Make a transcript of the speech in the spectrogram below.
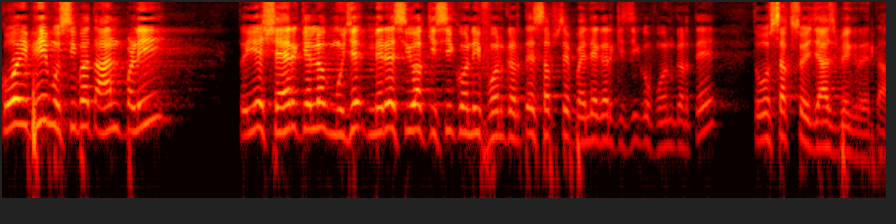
कोई भी मुसीबत आन पड़ी तो ये शहर के लोग मुझे, मेरे सिवा किसी को नहीं फ़ोन करते। सबसे पहले अगर किसी को फ़ोन करते तो वो शख्स एजाज बेग रहता।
